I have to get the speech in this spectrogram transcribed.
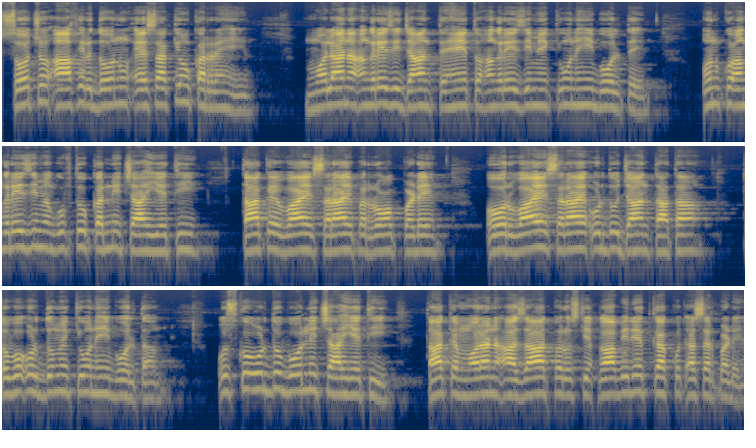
सोचो, आखिर दोनों ऐसा क्यों कर रहे हैं? मौलाना अंग्रेज़ी जानते हैं तो अंग्रेज़ी में क्यों नहीं बोलते? उनको अंग्रेज़ी में गुफ्तु करनी चाहिए थी। ताकि वाय सराय पर रौब पड़े और वाय सराय उर्दू जानता था तो वो उर्दू में क्यों नहीं बोलता? उसको उर्दू बोलनी चाहिए थी ताकि मौलाना आज़ाद पर उसकी काबिलियत का कुछ असर पड़े।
